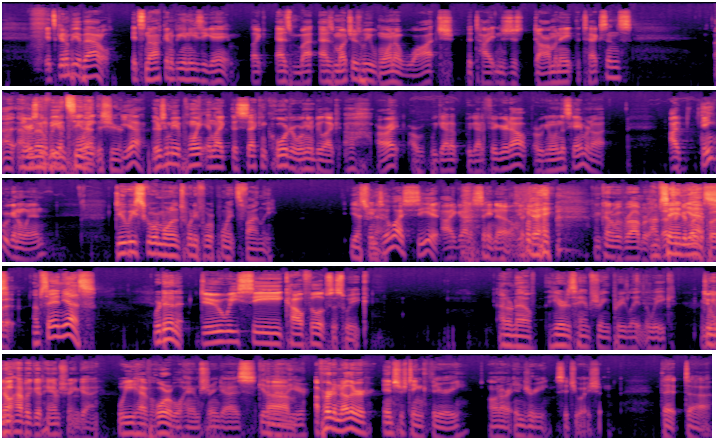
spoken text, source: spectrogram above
It's going to be a battle. It's not going to be an easy game. Like as mu- as much as we want to watch the Titans just dominate the Texans, I, I there's going to we be a point, see that this year. Yeah, there's going to be a point in like the second quarter where we're going to be like, oh, all right, are, we got to we got to figure it out. Are we going to win this game or not? I think we're going to win. Do we score more than twenty four points finally? Yes or Until I see it, I gotta say no. no? Okay, I'm kind of with Robert. I'm That's saying a good yes. way to put it. I'm saying yes. We're doing it. Do we see Kyle Phillips this week? I don't know. He hurt his hamstring pretty late in the week. Do we, don't have a good hamstring guy. We have horrible hamstring guys. Get him out of here. I've heard another interesting theory on our injury situation that uh,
